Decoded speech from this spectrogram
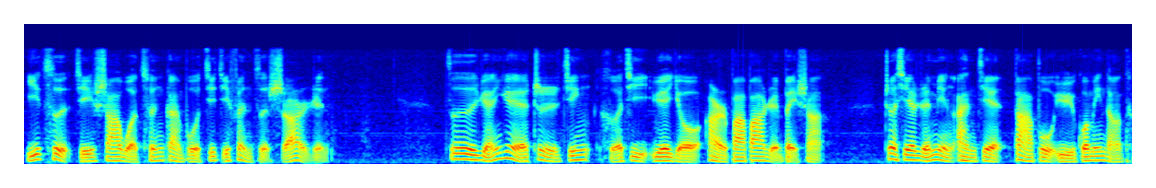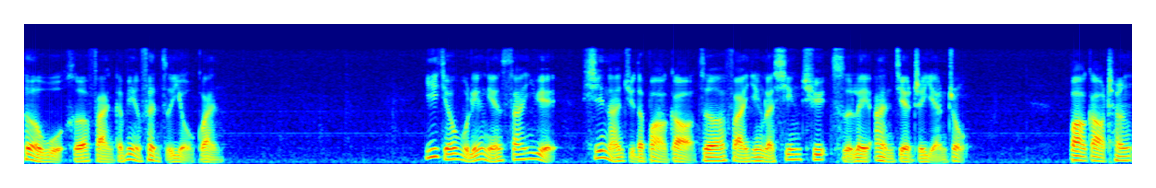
一次即杀我村干部积极分子十二人。自元月至今，合计约有二八八人被杀。这些人命案件大部与国民党特务和反革命分子有关。一九五零年三月，西南局的报告则反映了新区此类案件之严重。报告称，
